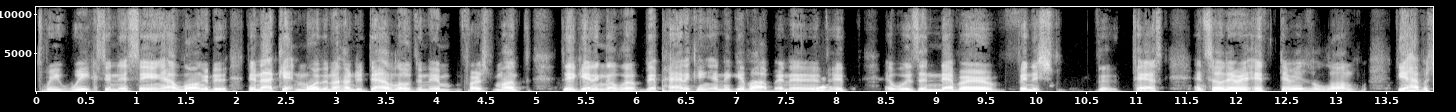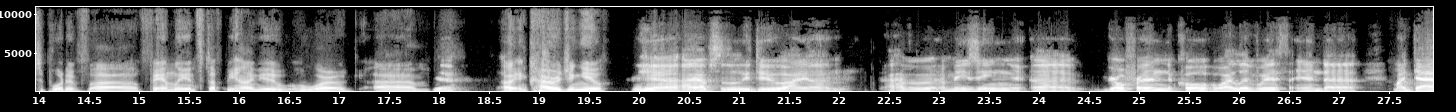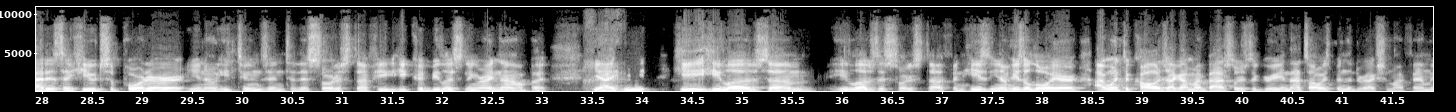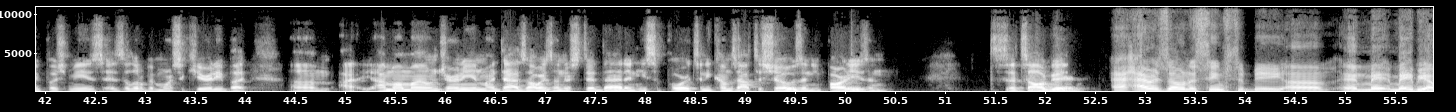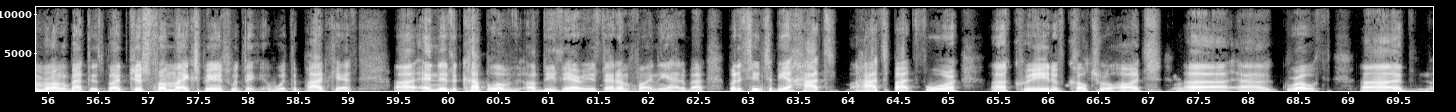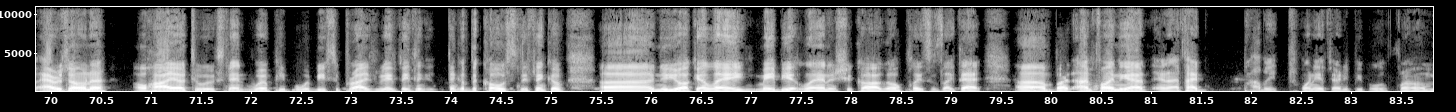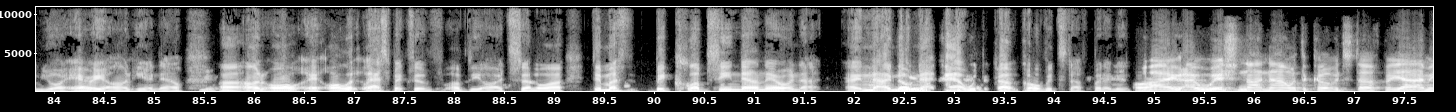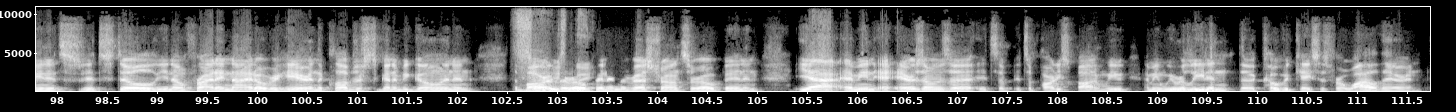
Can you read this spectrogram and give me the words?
three weeks and they're seeing how long it is. They're not getting more than 100 downloads in their first month. They're getting a little, they're panicking and they give up. And then yeah. it, it, it, was a never finished the task. And so there, it, there is a long, do you have a supportive uh, family and stuff behind you who are, um, yeah. are encouraging you? Yeah, I absolutely do. I, um, I have an amazing uh, girlfriend, Nicole, who I live with, and uh, my dad is a huge supporter. You know, he tunes into this sort of stuff. He he could be listening right now, but yeah, he he he loves um he loves this sort of stuff. And he's you know he's a lawyer. I went to college. I got my bachelor's degree and that's always been the direction my family pushed me is, is a little bit more security. But um, I, i'm on my own journey and my dad's always understood that and he supports and he comes out to shows and he parties and it's, it's all good Arizona seems to be, um, and may, maybe I'm wrong about this, but just from my experience with the with the podcast, uh, and there's a couple of, of these areas that I'm finding out about, but it seems to be a hot hot spot for uh, creative cultural arts uh, uh growth. Uh, Arizona, Ohio to an extent where people would be surprised. They, they think think of the coast, they think of uh, New York, L.A., maybe Atlanta, Chicago, places like that. Uh, but I'm finding out, and I've had probably 20 or 30 people from your area on here now uh, on all all aspects of of the arts. So uh, there must big club scene down there or not? And I know not now with the COVID stuff, but I mean, Well, I, I wish not now with the COVID stuff, but yeah, I mean it's it's still you know Friday night over here, and the clubs are going to be going, and the bars are open, and the restaurants are open, and yeah, I mean Arizona's a it's a it's a party spot, and we I mean we were leading the COVID cases for a while there, and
